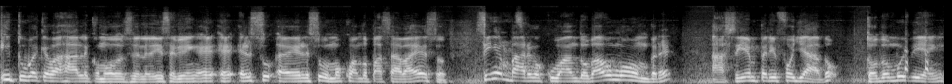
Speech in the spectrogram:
y tuve que bajarle, como se le dice bien, eh, eh, el, eh, el sumo cuando pasaba eso. Sin embargo, cuando va un hombre así emperifollado, todo muy bien,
